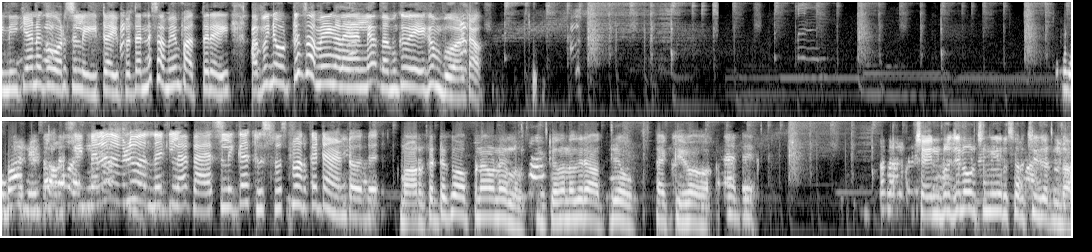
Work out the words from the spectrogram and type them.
എണീക്കാനൊക്കെ കുറച്ച് ലേറ്റ് ആയി. ഇപ്പൊ തന്നെ സമയം പത്തരയായി. അപ്പൊ ഇനി ഒട്ടും സമയം കളയാനില്ല. നമുക്ക് വേഗം പോവാം കേട്ടോ. ഇന്നലെ നമ്മൾ വന്നിട്ടില്ല ബാസിലിക്ക ക്രിസ്മസ് മാർക്കറ്റ് ആണ് കേട്ടോ മാർക്കറ്റ് ഒക്കെ ഓപ്പൺ ആവണേ ഉള്ളൂ. എനിക്ക് തോന്നുന്നത് ആക്റ്റീവ് ആവാം. അതെ. ചെയിൻ ബ്രിഡ്ജിനെ കുറിച്ച് നീ റിസർച്ച് ചെയ്തിട്ടുണ്ടോ?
